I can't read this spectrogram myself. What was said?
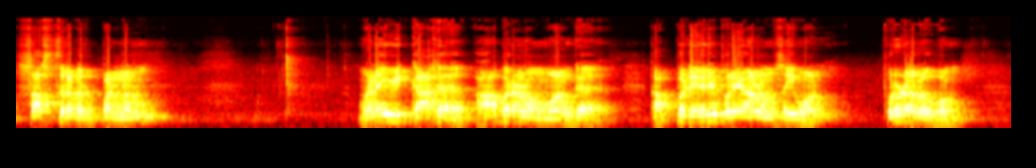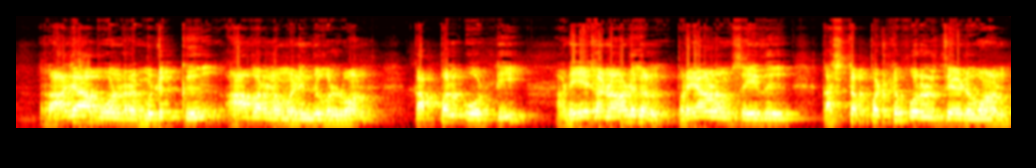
சாஸ்திர விற்பன்னன் மனைவிக்காக ஆபரணம் வாங்க கப்பலேறி பிரயாணம் செய்வான். புருடரூபம். ராஜா போன்ற மிடுக்கு ஆபரணம் அணிந்து கொள்வான். கப்பல் ஓட்டி அநேக நாடுகள் பிரயாணம் செய்து கஷ்டப்பட்டு பொருள் தேடுவான்.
